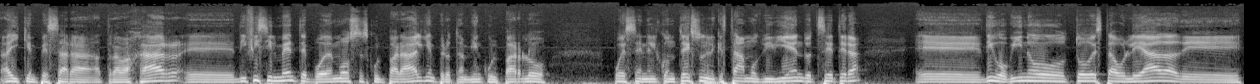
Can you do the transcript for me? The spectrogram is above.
hay que empezar a, trabajar. Eh, difícilmente podemos esculpar a alguien, pero también culparlo, pues, en el contexto en el que estábamos viviendo, etcétera. Eh, digo, vino toda esta oleada de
